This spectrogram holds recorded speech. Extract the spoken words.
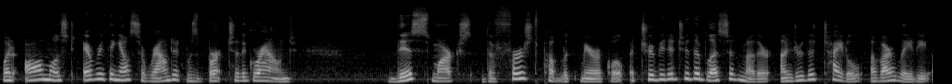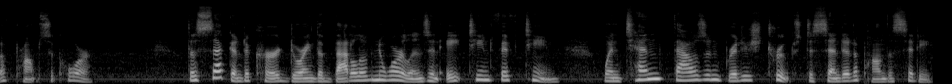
when almost everything else around it was burnt to the ground. This marks the first public miracle attributed to the Blessed Mother under the title of Our Lady of Prompt Succor. The second occurred during the Battle of New Orleans in 1815, when 10,000 British troops descended upon the city.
